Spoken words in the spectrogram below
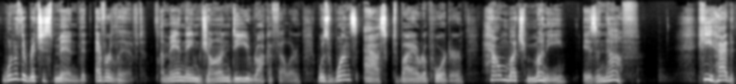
One of the richest men that ever lived, a man named John D. Rockefeller, was once asked by a reporter how much money is enough. He had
